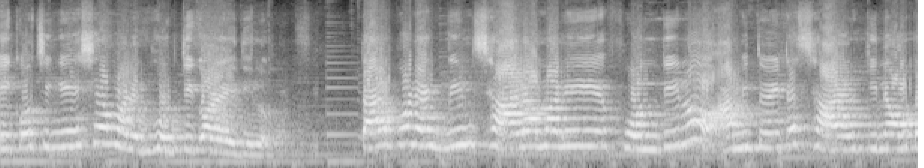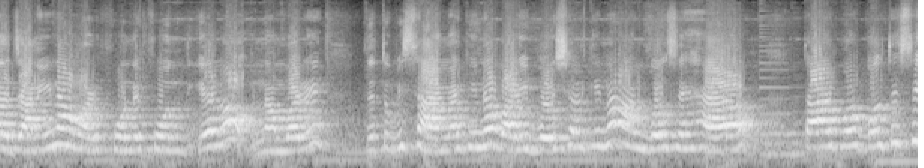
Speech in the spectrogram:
এই কোচিং এ এসে আমার ভর্তি করাই দিল। তারপর একদিন স্যার আমারে ফোন দিল, আমি তো এটা স্যার কিনা ওটা জানি না, আমার ফোনে ফোন গেল নাম্বারে যে তুমি সাইমা কিনা বাড়ি বৈশাল কিনা? আমি বলছি হ্যাঁ। তারপর বলতেছি,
